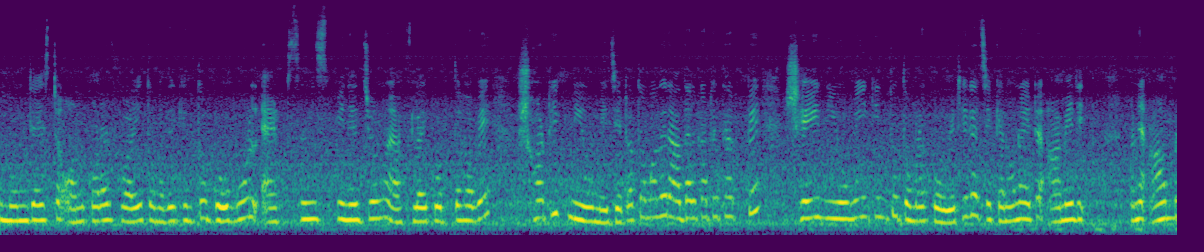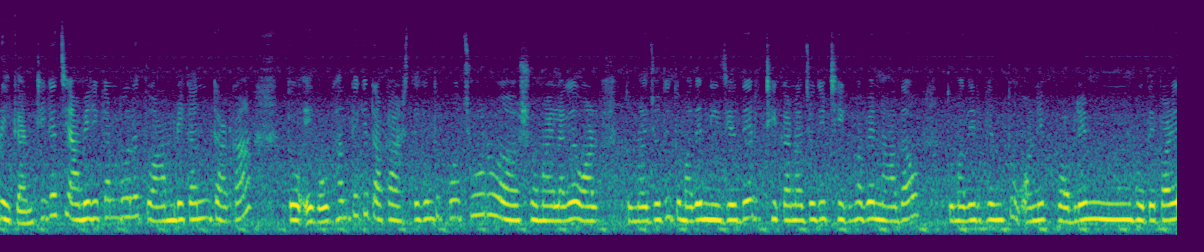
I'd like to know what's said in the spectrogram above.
মনিটাইজটা অন করার পরে তোমাদের কিন্তু গুগল অ্যাডসেন্স পিনের জন্য অ্যাপ্লাই করতে হবে। সঠিক নিয়মে যেটা তোমাদের আধার কার্ডে থাকবে, সেই নিয়মেই কিন্তু তোমরা করবে, ঠিক আছে? কেননা এটা আমেরি মানে আমেরিকান, ঠিক আছে? আমেরিকান বলে তো আমেরিকান টাকা। তো ওখান থেকে টাকা আসতে কিন্তু প্রচুর সময় লাগে। আর তোমরা যদি তোমাদের নিজেদের ঠিকানা যদি ঠিকভাবে না দাও, তোমাদের কিন্তু অনেক প্রবলেম হতে পারে।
